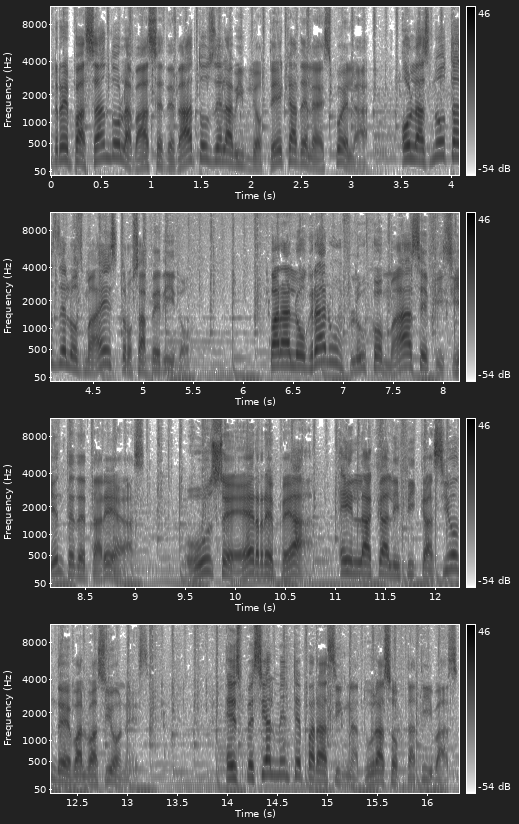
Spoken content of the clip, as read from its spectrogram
repasando la base de datos de la biblioteca de la escuela o las notas de los maestros a pedido. Para lograr un flujo más eficiente de tareas, use RPA en la calificación de evaluaciones, especialmente para asignaturas optativas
